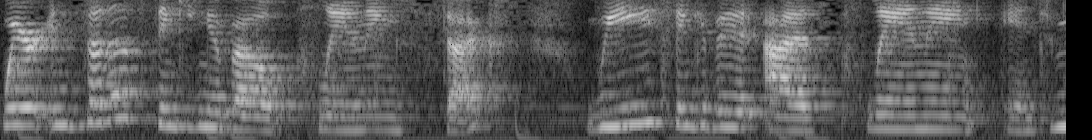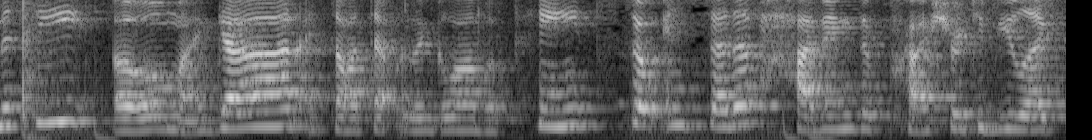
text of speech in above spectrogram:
where instead of thinking about planning sex, we think of it as planning intimacy. Oh my God, I thought that was a glob of paint. So instead of having the pressure to be like,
